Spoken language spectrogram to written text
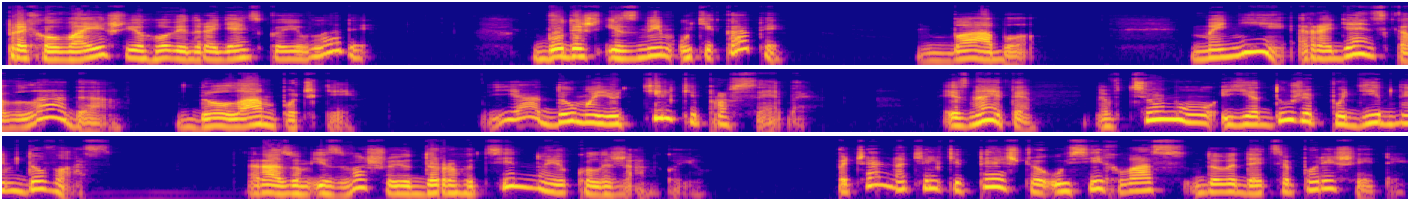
Приховаєш його від радянської влади? Будеш із ним утікати? Бабо, мені радянська влада до лампочки. Я думаю тільки про себе. І знаєте, в цьому є дуже подібним до вас, разом із вашою дорогоцінною колежанкою. Печально тільки те, що усіх вас доведеться порішити.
